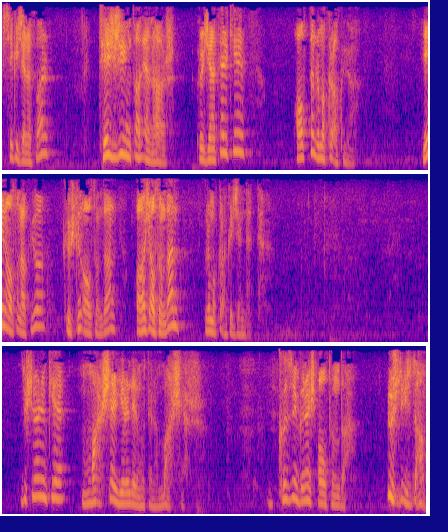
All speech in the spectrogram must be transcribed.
Sekiz cennet var. Tecri imtihan enhar. Öyle cennetler ki alttan ırmaklar akıyor. Neyin altından akıyor? Köşkün altından, ağaç altından ırmaklar akıyor cennette. Düşünelim ki mahşer yerinde muhtemelen mahşer. Kızın güneş altında. Üstü izdiham.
